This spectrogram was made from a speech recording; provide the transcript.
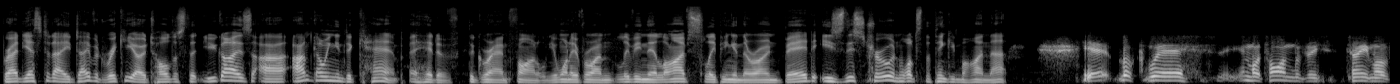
Brad, yesterday, David Riccio told us that you guys uh, aren't going into camp ahead of the grand final. You want everyone living their lives, sleeping in their own bed. Is this true, and what's the thinking behind that? Yeah, look, we're in my time with this team. I've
